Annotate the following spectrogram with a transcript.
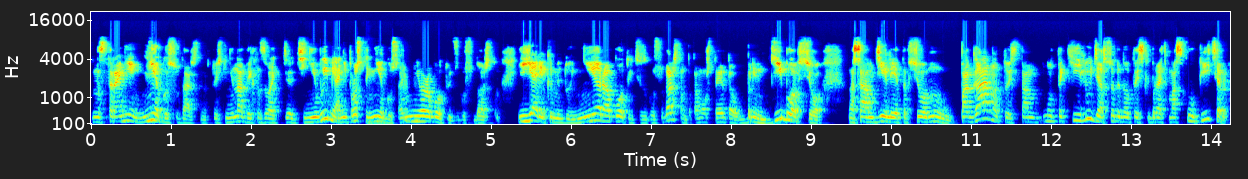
на стороне не государственных, то есть не надо их называть теневыми, они просто не гос, они не работают с государством. И я рекомендую, не работайте с государством, потому что это, блин, гибло все. На самом деле это все, ну, погано, то есть там, ну, такие люди, особенно вот если брать Москву, Питер,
